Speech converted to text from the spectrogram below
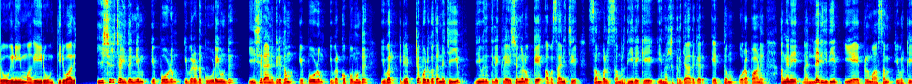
രോഹിണിയും മകയിരവും തിരുവാതിര ഈശ്വര ചൈതന്യം എപ്പോഴും ഇവരുടെ കൂടെയുണ്ട്. ഈശ്വരാനുഗ്രഹം എപ്പോഴും ഇവർക്കൊപ്പമുണ്ട്. ഇവർ രക്ഷപ്പെടുക തന്നെ ചെയ്യും. ജീവിതത്തിലെ ക്ലേശങ്ങളൊക്കെ അവസാനിച്ച് സമ്പൽ സമൃദ്ധിയിലേക്ക് ഈ നക്ഷത്ര ജാതകർ എത്തും ഉറപ്പാണ്. അങ്ങനെ നല്ല രീതിയിൽ ഈ ഏപ്രിൽ മാസം ഇവർക്ക്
